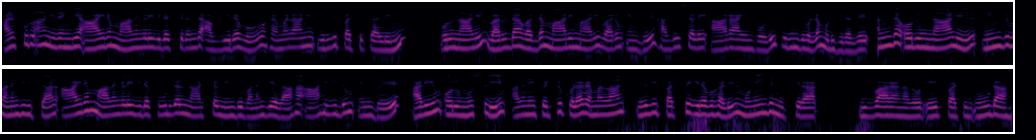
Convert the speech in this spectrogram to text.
அல் குர்ஆன் இறங்கிய ஆயிரம் மாதங்களை விடச் சிறந்த அவ்விரவு ரமலானின் இறுதி பத்துக்களின் ஒரு நாளில் வருடா வருடம் மாறி மாறி வரும் என்று ஹதீஸ்களை ஆராயும் போது புரிந்து கொள்ள முடிகிறது. அந்த ஒரு நாளில் நின்று வணங்கிவிட்டால் ஆயிரம் மாதங்களை விட கூடுதல் நாட்கள் நின்று வணங்கியதாக ஆகிவிடும் என்று அறியும் ஒரு முஸ்லீம் அதனை பெற்றுக்கொள்ள ரமலான் இறுதி பத்து இரவுகளில் முனைந்து நிற்கிறார். இவ்வாறானதோர் ஏற்பாட்டின் ஊடாக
